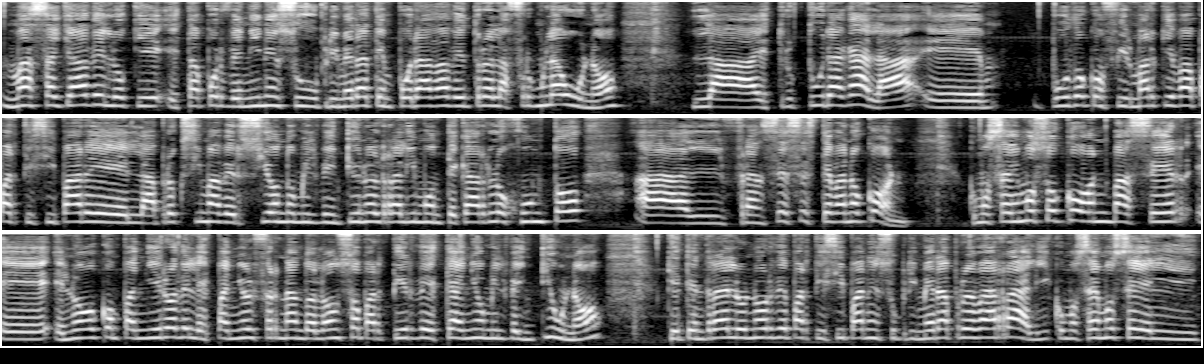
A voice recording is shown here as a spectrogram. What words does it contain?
más allá de lo que está por venir en su primera temporada dentro de la Fórmula 1. La estructura Gala pudo confirmar que va a participar en la próxima versión 2021 del Rally Monte Carlo junto al francés Esteban Ocon. Como sabemos, Ocon va a ser eh, el nuevo compañero del español Fernando Alonso a partir de este año 2021, que tendrá el honor de participar en su primera prueba de rally. Como sabemos, el,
